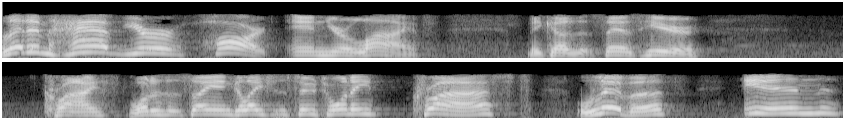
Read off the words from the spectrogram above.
Let Him have your heart and your life. Because it says here, Christ, what does it say in Galatians 2.20? Christ liveth in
